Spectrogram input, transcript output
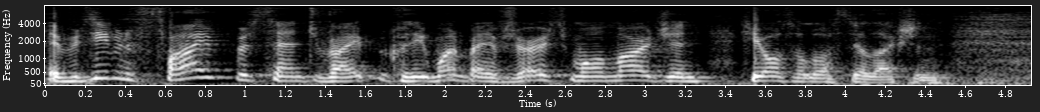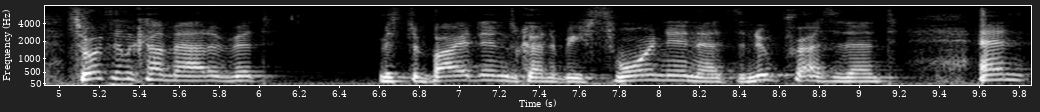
If it's even 5% right, because he won by a very small margin, he also lost the election. So what's going to come out of it? Mr. Biden is going to be sworn in as the new president, and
